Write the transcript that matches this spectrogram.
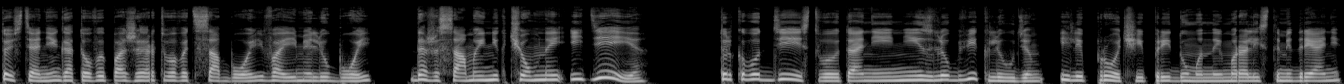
То есть они готовы пожертвовать собой во имя любой, даже самой никчемной идеи. Только вот действуют они не из любви к людям или прочей придуманной моралистами дряни.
